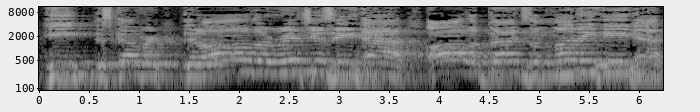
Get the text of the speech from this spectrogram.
he discovered that all the riches he had, all the bags of money he had,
